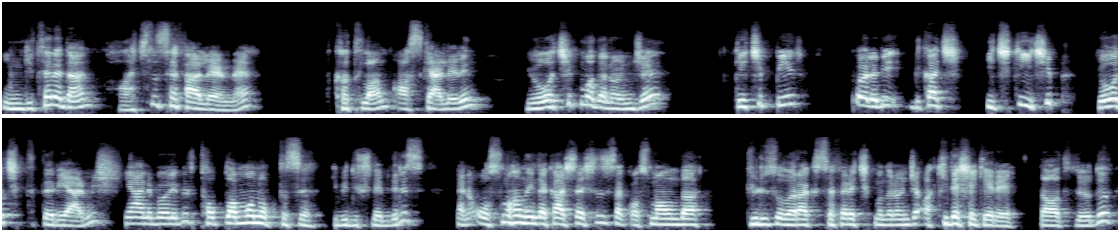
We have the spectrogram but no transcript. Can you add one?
İngiltere'den Haçlı seferlerine katılan askerlerin yola çıkmadan önce geçip bir böyle bir birkaç içki içip yola çıktıkları yermiş. Yani böyle bir toplanma noktası gibi düşünebiliriz. Yani Osmanlı ile karşılaştırırsak Osmanlı'da cülüs olarak sefere çıkmadan önce akide şekeri dağıtılıyordu.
